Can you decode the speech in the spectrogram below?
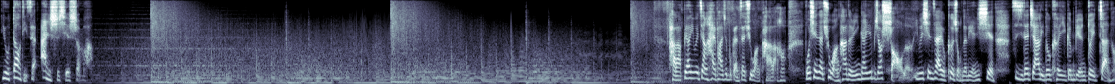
又到底在暗示些什么？好啦，不要因为这样害怕就不敢再去网咖了哈。不过现在去网咖的人应该也比较少了，因为现在有各种的连线，自己在家里都可以跟别人对战哈，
